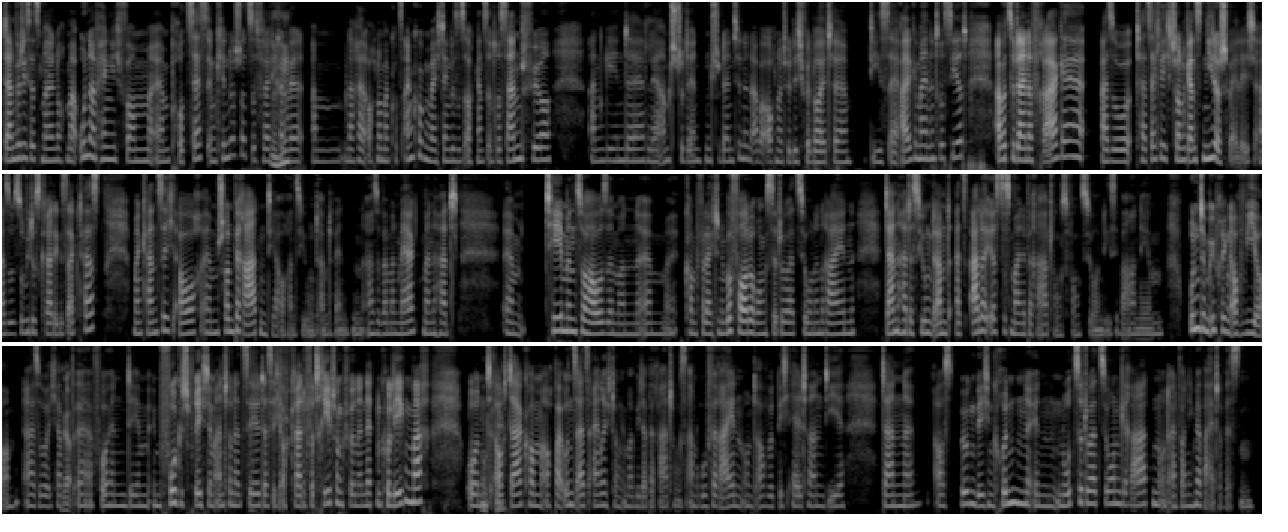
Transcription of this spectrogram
Dann würde ich es jetzt mal nochmal unabhängig vom ähm, Prozess im Kinderschutz, das vielleicht Mhm. können wir ähm, nachher auch nochmal kurz angucken, weil ich denke, das ist auch ganz interessant für angehende Lehramtsstudenten, Studentinnen, aber auch natürlich für Leute, die es äh, allgemein interessiert. Aber zu deiner Frage, also tatsächlich schon ganz niederschwellig. Also so wie du es gerade gesagt hast, man kann sich auch ähm, schon beratend ja auch ans Jugendamt wenden. Also wenn man merkt, man hat ähm, Themen zu Hause, man ähm, kommt vielleicht in Überforderungssituationen rein, dann hat das Jugendamt als allererstes mal eine Beratungsfunktion, die sie wahrnehmen. Und im Übrigen auch wir. Also ich habe äh, vorhin dem im Vorgespräch dem Anton erzählt, dass ich auch gerade Vertretung für einen netten Kollegen mache. Und Okay. auch da kommen auch bei uns als Einrichtung immer wieder Beratungsanrufe rein und auch wirklich Eltern, die dann äh, aus irgendwelchen Gründen in Notsituationen geraten und einfach nicht mehr weiter wissen.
